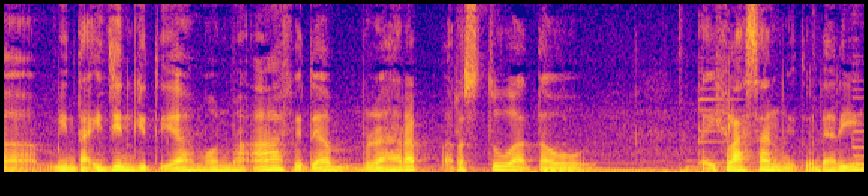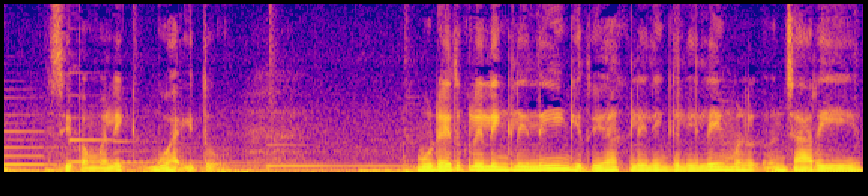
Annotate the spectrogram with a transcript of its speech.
uh, minta izin gitu ya mohon maaf gitu ya berharap restu atau keikhlasan gitu dari si pemilik buah itu. Muda itu keliling-keliling gitu ya keliling-keliling mencari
